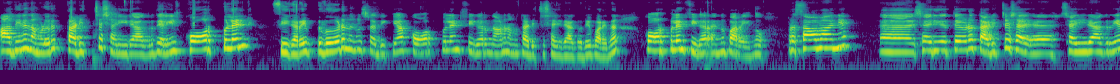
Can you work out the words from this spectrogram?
അതിന് നമ്മളൊരു തടിച്ച ശരീരാകൃതി അല്ലെങ്കിൽ കോർപ്പുലന്റ് ഫിഗർ ഈ വേർഡ് നിങ്ങൾ ശ്രദ്ധിക്കുക. കോർപ്പുലന്റ് ഫിഗർ എന്നാണ് നമ്മൾ തടിച്ച ശരീരാകൃതി പറയുന്നത്. കോർപ്പുലന്റ് ഫിഗർ എന്ന് പറയുന്നു. പ്രസാമാന്യ ശരീരത്തോട് തടിച്ച ശരീരാകൃതിയെ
